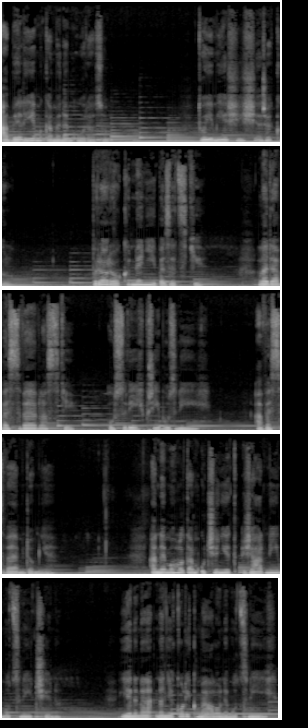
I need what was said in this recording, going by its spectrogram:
A byl jim kamenem úrazu. Tu jim Ježíš řekl, prorok není bezecti, leda ve své vlasti, u svých příbuzných a ve svém domě. A nemohl tam učinit žádný mocný čin. Jen na, na několik málo nemocných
